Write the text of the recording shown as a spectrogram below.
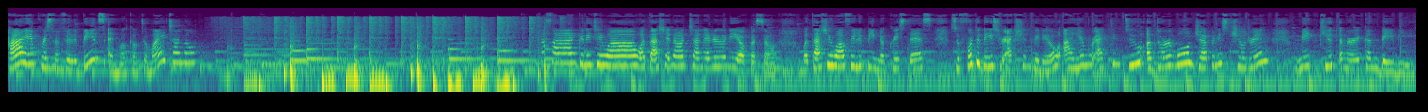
Hi, I'm Kris from Philippines and welcome to my channel. Minasan, konnichiwa! Watashi no Chanaru ni yokoso. Watashi wa Filipino Kris des. So for today's reaction video, I am reacting to adorable Japanese children meet cute American baby.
